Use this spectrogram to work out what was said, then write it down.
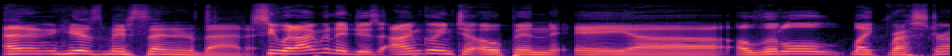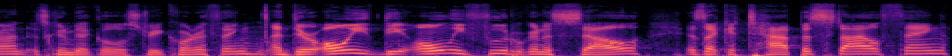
and then here's me singing about it. See, what I'm going to do is I'm going to open a uh, a little like restaurant. It's going to be like a little street corner thing, and they're only the only food we're going to sell is like a tapas style thing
